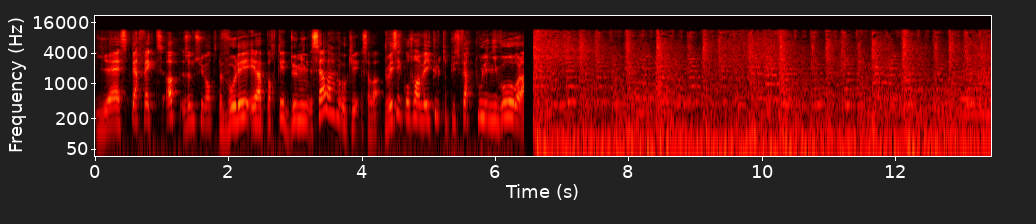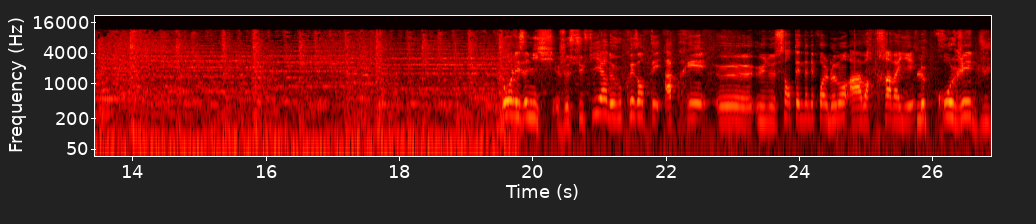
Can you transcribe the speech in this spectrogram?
Yes, perfect. Hop, zone suivante. Voler et apporter deux mines. Ça va Ok, ça va. Je vais essayer de construire un véhicule qui puisse faire tous les niveaux. Voilà. Bon les amis, je suis fier de vous présenter après euh, une centaine d'années probablement à avoir travaillé le projet du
